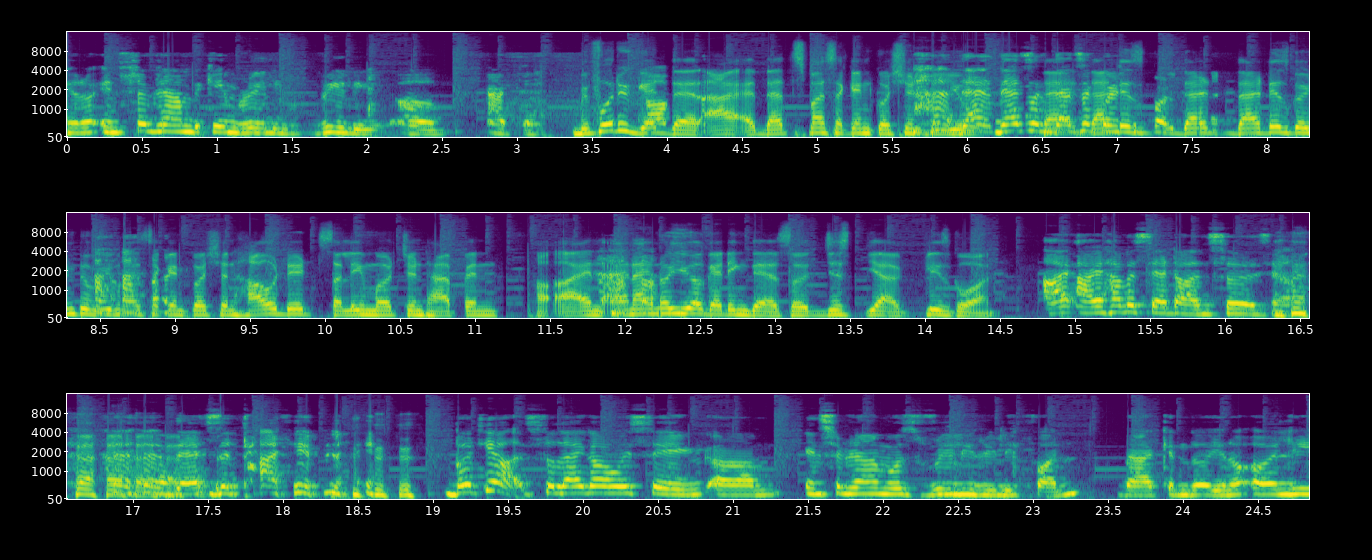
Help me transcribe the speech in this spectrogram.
you know instagram became really really uh, active. Before you get Uh, there I, that's my second question to you. That- that's a- that's a that question is- for- that that is going to be my second question. How did salim merchant happen? Uh, and and i know you are getting there so just yeah please go on I, I have a set answers yeah. There's a timeline. But yeah so like i was saying um, instagram was really really fun back in the you know early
